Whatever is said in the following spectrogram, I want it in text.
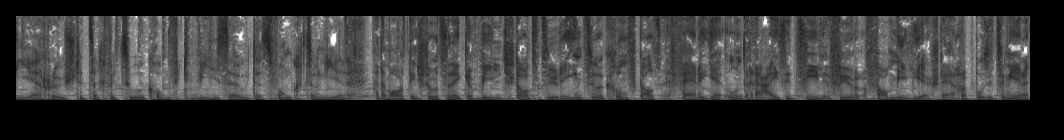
die rüstet sich für die Zukunft. Wie soll das funktionieren? Der Martin Sturzenegger will die Stadt Zürich in Zukunft als Ferien- und Reiseziel für Familien stärker positionieren.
